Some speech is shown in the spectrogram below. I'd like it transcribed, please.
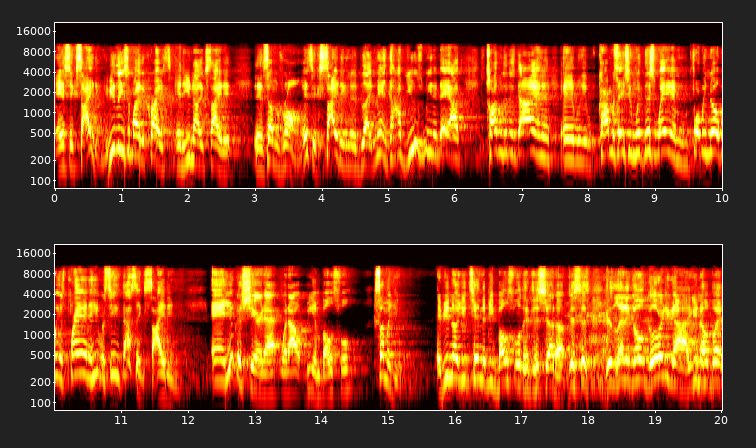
it's exciting. If you lead somebody to Christ and you're not excited, then something's wrong. It's exciting to be like, man, God used me today. I was talking to this guy and, and conversation went this way. And before we know it, we was praying and he received. That's exciting. And you can share that without being boastful. Some of you, if you know you tend to be boastful, then just shut up. Just, just, just let it go. Glory to God, you know. But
